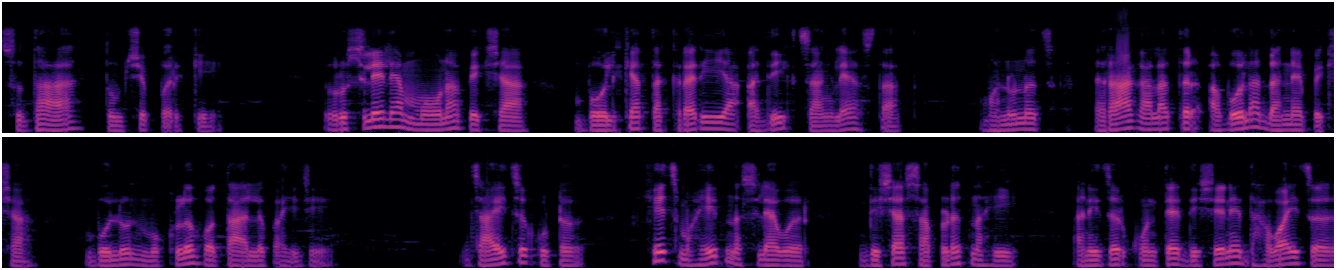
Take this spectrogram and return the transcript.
सुद्धा तुमचे परके. रुसलेल्या मौनापेक्षा बोलक्या तक्रारी या अधिक चांगल्या असतात. म्हणूनच राग आला तर अबोला धान्यापेक्षा बोलून मोकळं होता आलं पाहिजे. जायचं कुठं हेच माहीत नसल्यावर दिशा सापडत नाही आणि जर कोणत्या दिशेने धावायचं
